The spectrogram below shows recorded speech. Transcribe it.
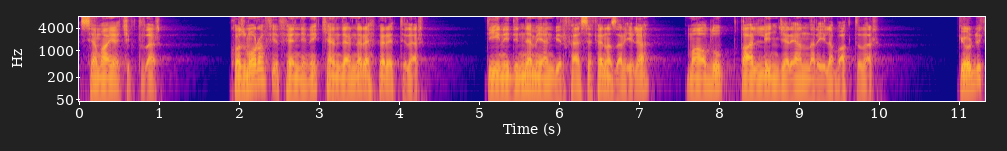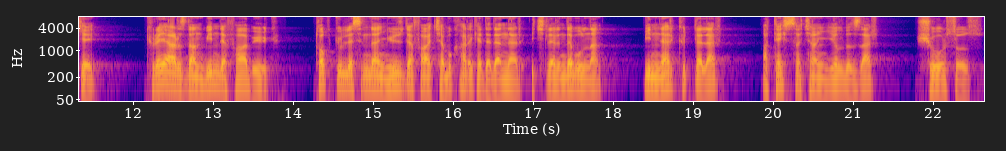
semaya çıktılar. Kozmografya fennini kendilerine rehber ettiler. Dini dinlemeyen bir felsefe nazarıyla, mağlup, dallin cereyanlarıyla baktılar. Gördü ki, küre arzdan bin defa büyük, top güllesinden yüz defa çabuk hareket edenler içlerinde bulunan binler kütleler, ateş saçan yıldızlar, şuursuz,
